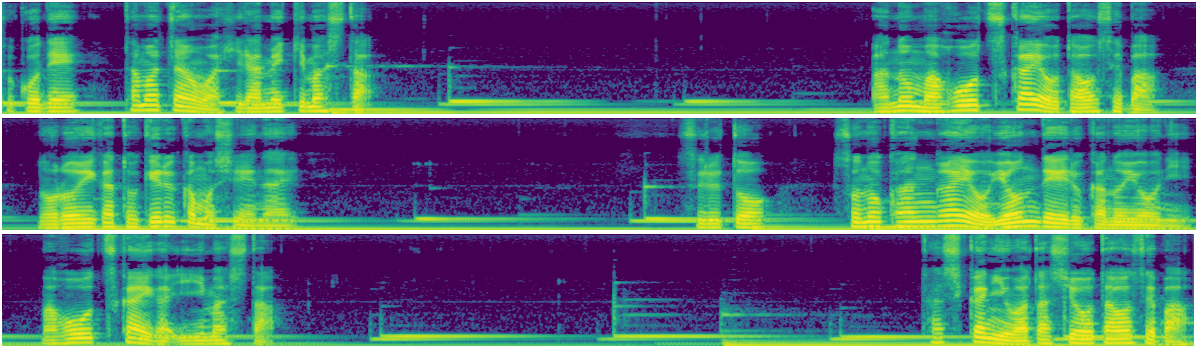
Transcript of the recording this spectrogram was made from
そこでたまちゃんはひらめきました。あの魔法使いを倒せば呪いが解けるかもしれない。するとその考えを読んでいるかのように魔法使いが言いました。確かに私を倒せば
